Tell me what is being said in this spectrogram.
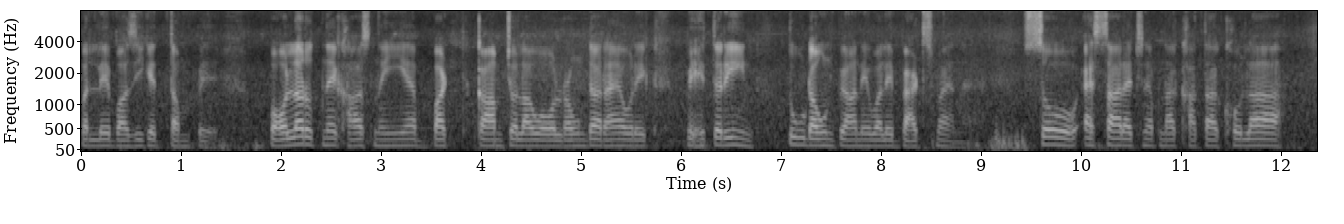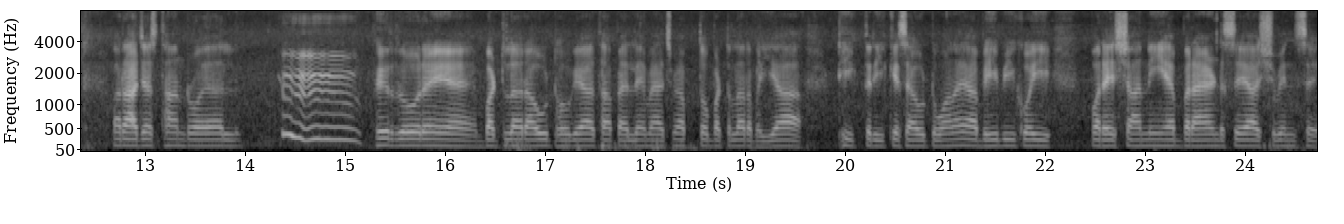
बल्लेबाजी के दम पे। बॉलर उतने खास नहीं है बट काम चला हुआ ऑलराउंडर हैं और एक बेहतरीन टू डाउन पे आने वाले बैट्समैन हैं। सो एस आर एच ने अपना खाता खोला। राजस्थान रॉयल। फिर रो रहे हैं। बटलर आउट हो गया था पहले मैच में। अब तो बटलर भैया ठीक तरीके से आउट हुआ ना। या अभी भी कोई परेशानी है ब्रांड से, अश्विन से।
